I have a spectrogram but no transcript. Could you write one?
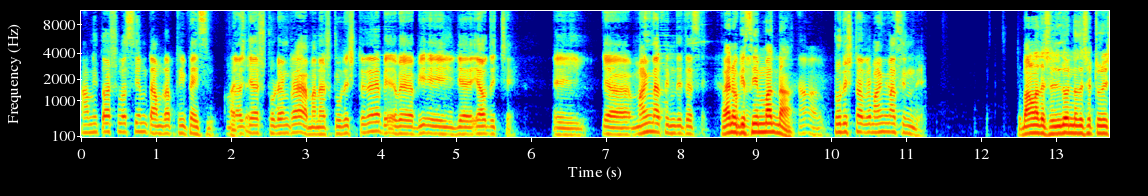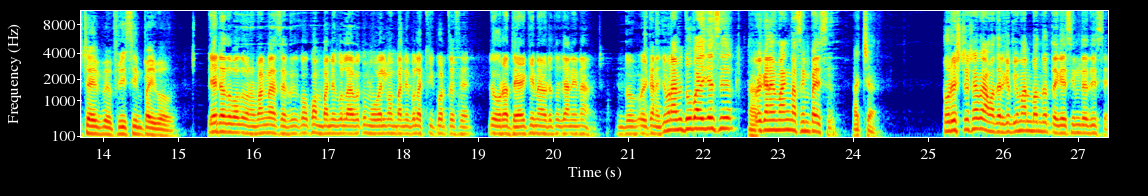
আমি তো আসলে সিমটা আমরা ফ্রি পাইছি। আচ্ছা। যে স্টুডেন্টরা মানে যে ইয়াও দিচ্ছে এই মাংনা সিম দিতেছে। কেন কি সিম মাগ না হ্যাঁ টুরিস্টার মাংনা সিম দে বাংলাদেশে যদি অন্য দেশের টুরিস্ট ফ্রি সিম পাইবো? এটা তো বলতে পারব বাংলাদেশের কোম্পানি গুলা মোবাইল কোম্পানি গুলা কি করতেছে? যে ওরা দেয় কিনা ওটা তো জানি না। কিন্তু ওইখানে যেমন আমি দুবাই গেছি হ্যাঁ। ওইখানে মাংনা সিম পাইছি। আচ্ছা। টুরিস্ট হিসাবে আমাদেরকে বিমানবন্দর থেকে সিম দিয়ে দিছে।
